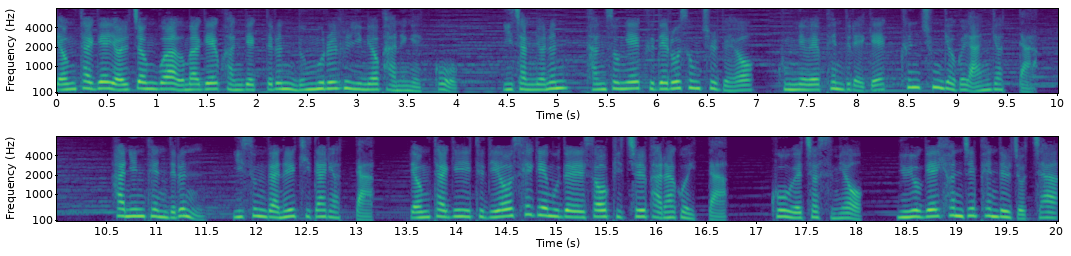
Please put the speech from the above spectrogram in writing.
영탁의 열정과 음악의 관객들은 눈물을 흘리며 반응했고 이 장면은 방송에 그대로 송출되어 국내외 팬들에게 큰 충격을 안겼다. 한인 팬들은 이 순간을 기다렸다. 영탁이 드디어 세계 무대에서 빛을 발하고 있다. 고 외쳤으며 뉴욕의 현지 팬들조차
